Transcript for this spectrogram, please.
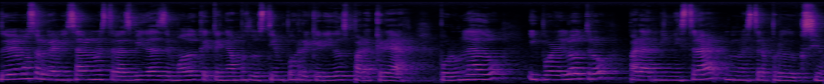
debemos organizar nuestras vidas de modo que tengamos los tiempos requeridos para crear, por un lado, y por el otro, para administrar nuestra producción.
